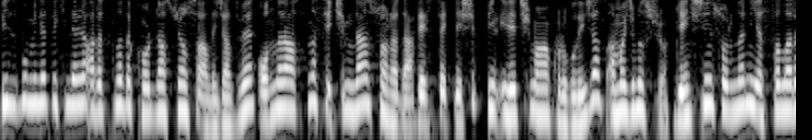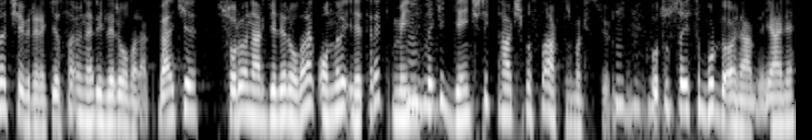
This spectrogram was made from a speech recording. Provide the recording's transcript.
Biz bu milletvekilleri arasında da koordinasyon sağlayacağız ve onları aslında seçimden sonra da destekleşip bir iletişim ağı kurgulayacağız. Amacımız şu. Gençliğin sorunlarını yasalara çevirerek, yasa önerileri olarak, belki soru önergeleri olarak onları ileterek meclisteki gençlik tartışmasını arttırmak istiyoruz. 30 sayısı burada önemli. Yani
